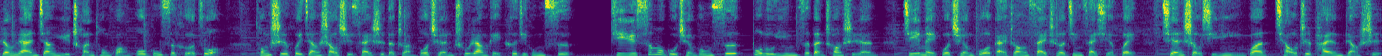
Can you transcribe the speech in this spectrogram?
仍然将与传统广播公司合作，同时会将少许赛事的转播权出让给科技公司。体育私募股权公司布鲁因资本创始人及美国全国改装赛车竞赛协会前首席运营官乔治·派恩表示，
